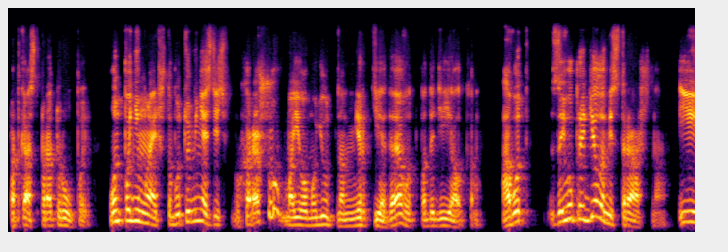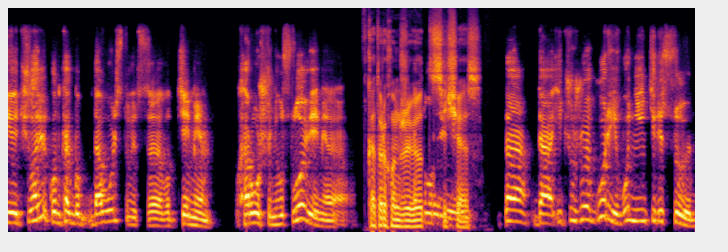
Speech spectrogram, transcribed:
подкаст про трупы, он понимает, что вот у меня здесь хорошо в моем уютном мирке, да, вот под одеялком, а вот за его пределами страшно. И человек, он как бы довольствуется вот теми хорошими условиями, в которых он живет которые... сейчас. Да, да, и чужое горе его не интересует.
